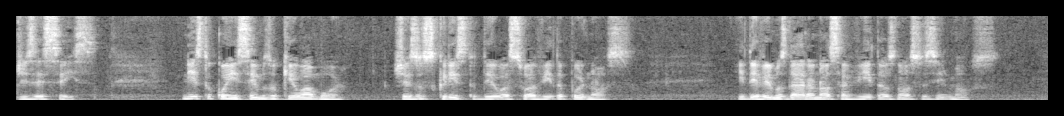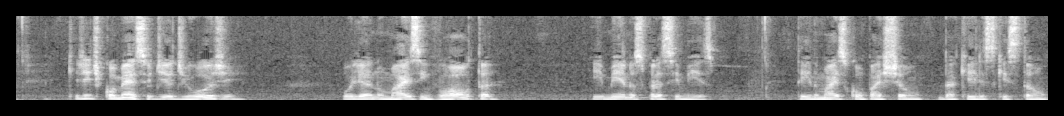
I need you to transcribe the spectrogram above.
16. Nisto conhecemos o que é o amor. Jesus Cristo deu a sua vida por nós. E devemos dar a nossa vida aos nossos irmãos. Que a gente comece o dia de hoje olhando mais em volta e menos para si mesmo, tendo mais compaixão daqueles que estão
